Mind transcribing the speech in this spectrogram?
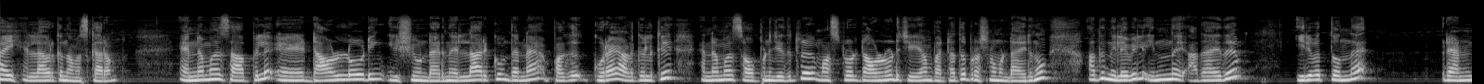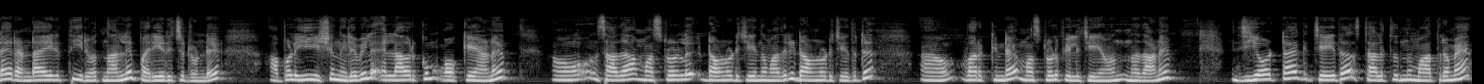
Hi എല്ലാവർക്കും നമസ്കാരം. N M S ആപ്പിൽ ഡൗൺലോഡിംഗ് ഇഷ്യൂ ഉണ്ടായിരുന്നു. എല്ലാവർക്കും തന്നെ പക കുറേ ആളുകൾക്ക് എൻ എം എസ് ഓപ്പൺ ചെയ്തിട്ട് മസ്റ്റോൾ ഡൗൺലോഡ് ചെയ്യാൻ പറ്റാത്ത പ്രശ്നമുണ്ടായിരുന്നു. അത് നിലവിൽ ഇന്ന് അതായത് ഇരുപത്തൊന്ന് രണ്ട് രണ്ടായിരത്തി ഇരുപത്തിനാലിന് പരിഹരിച്ചിട്ടുണ്ട്. അപ്പോൾ ഈ ഇഷ്യൂ നിലവിൽ എല്ലാവർക്കും ഓക്കെയാണ്. സാധാ മസ്റ്റോൾ ഡൗൺലോഡ് ചെയ്യുന്ന മാതിരി ഡൗൺലോഡ് ചെയ്തിട്ട് വർക്കിന്റെ മസ്റ്റോൾ ഫില്ല് ചെയ്യുന്നതാണ്. ജിയോ ടാഗ് ചെയ്ത സ്ഥലത്തു നിന്ന് മാത്രമേ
